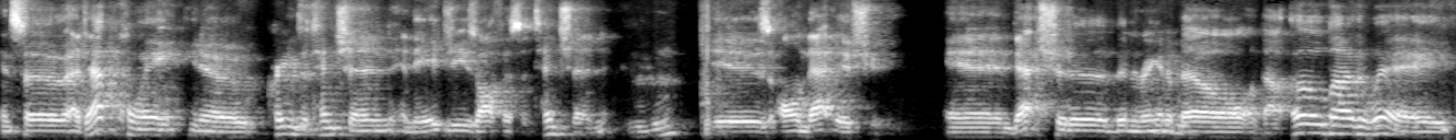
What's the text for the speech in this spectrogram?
And so at that point, you know, Creighton's attention and the AG's office attention Mhm. is on that issue. And that should have been ringing a bell about, oh, by the way,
